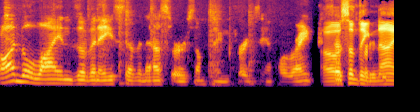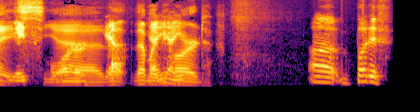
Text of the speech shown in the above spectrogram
on the lines of an A7S or something, for example, right? Oh, something nice. Yeah, yeah, that, that might yeah, be hard. Uh, but if,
